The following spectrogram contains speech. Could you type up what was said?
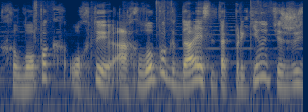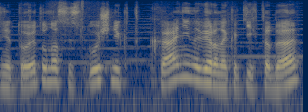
Хлопок. Ух ты, а хлопок, да, если так прикинуть из жизни, то это у нас источник тканей, наверное, каких-то, да?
